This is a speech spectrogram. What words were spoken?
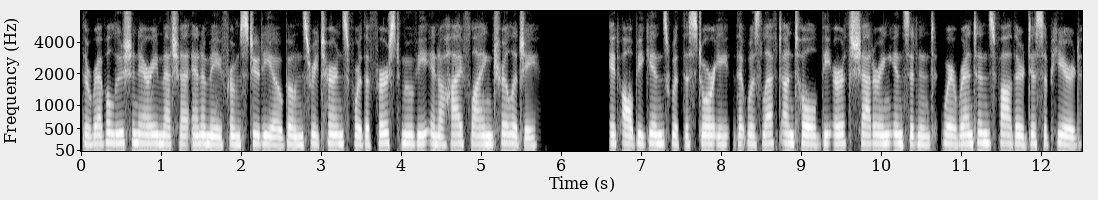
The revolutionary mecha anime from Studio Bones returns for the first movie in a high-flying trilogy. It all begins with the story that was left untold the earth-shattering incident where Renton's father disappeared.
